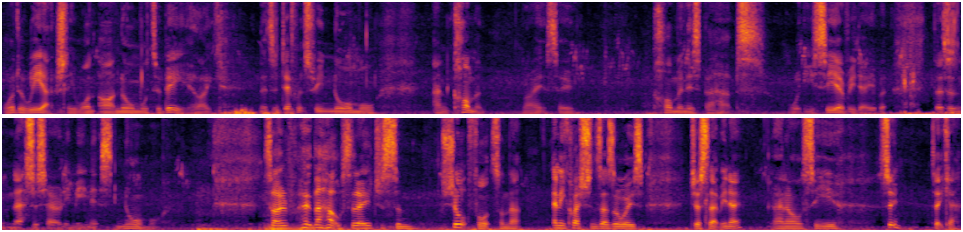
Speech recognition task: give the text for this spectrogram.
what do we actually want our normal to be? Like, there's a difference between normal and common, right? So, common is perhaps what you see every day, but that doesn't necessarily mean it's normal. So, I hope that helps today. Just some short thoughts on that. Any questions, as always, just let me know, and I'll see you soon. Take care.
